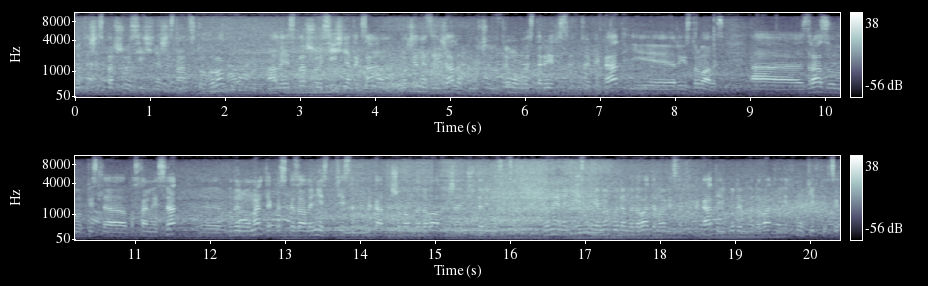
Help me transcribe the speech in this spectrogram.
бути ще з 1 січня 2016 року, але з 1 січня так само машини заїжджали, тому що отримували старий сертифікат і реєструвалися. А зразу після пасхальних свят е, в один момент якось сказали, ні, ті сертифікати, що вам видавали вже 4 місяці, вони не дійсні, ми будемо видавати нові сертифікати і будемо видавати їх ну, тільки в цих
